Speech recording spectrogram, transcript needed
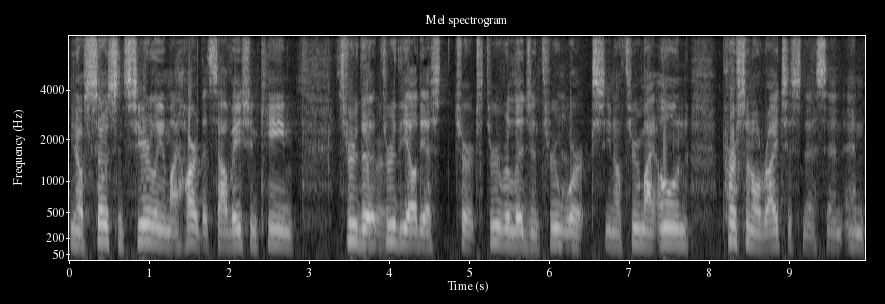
you know, so sincerely in my heart that salvation came through the through the LDS church, through religion, through yeah. works, you know, through my own personal righteousness. And, and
